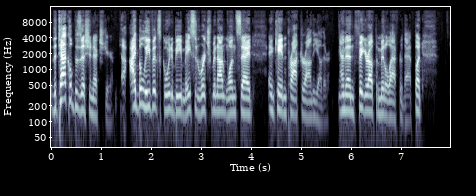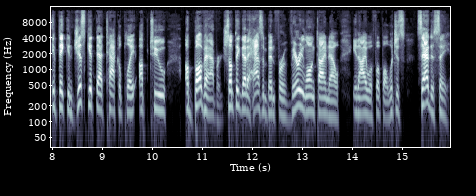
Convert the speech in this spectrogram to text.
the tackle position next year, I believe it's going to be Mason Richman on one side and Kadyn Proctor on the other. and then figure out the middle after that. But if they can just get that tackle play up to above average, something that it hasn't been for a very long time now in Iowa football, which is sad to say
